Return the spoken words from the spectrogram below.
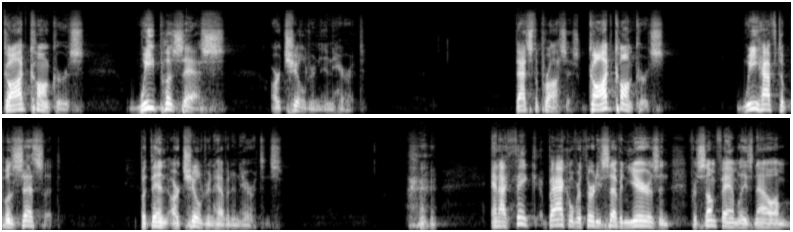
God conquers. We possess. Our children inherit. That's the process. God conquers. We have to possess it. But then our children have an inheritance. and I think back over 37 years, and for some families now, I'm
